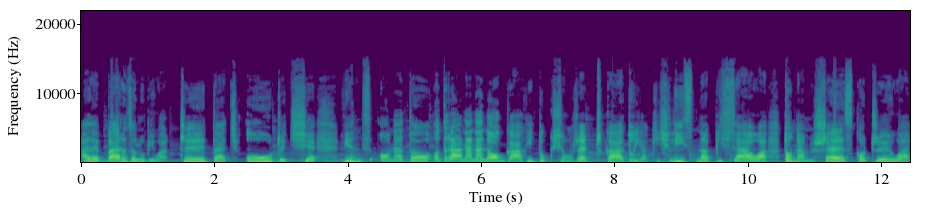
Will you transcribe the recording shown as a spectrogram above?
ale bardzo lubiła czytać, uczyć się, więc ona to od rana na nogach. I tu książeczka, tu jakiś list napisała, tu na mszę skoczyła.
